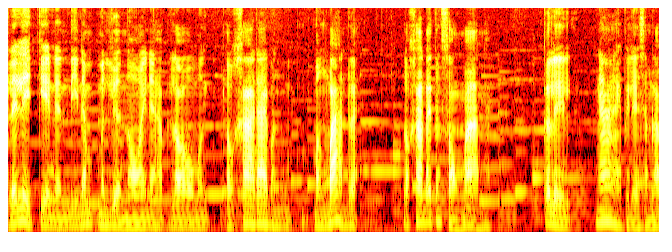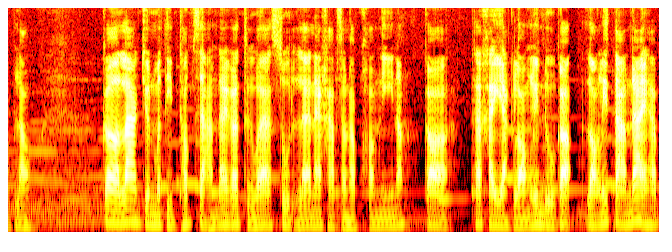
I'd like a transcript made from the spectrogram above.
และเลดเกมเนี่ยดีนะมันเหลือน้อยนะครับ เราเราฆ่าได้บางบางบ้านด้วย เราฆ่าได้ตั้ง 2 บ้านนะก็เลยง่ายไปเลยสำหรับเรา ก็ลากจนมาติดท็อป3ได้ก็ถือว่าสุดแล้วนะครับสำหรับคอมนี้เนาะก็ ถ้าใครอยากลองเล่นดูก็ลองเล่นตามได้ครับ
